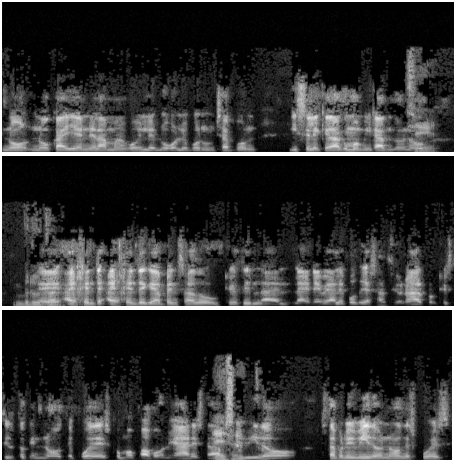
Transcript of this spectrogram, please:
no, no cae en el amago y luego le pone un chapón y se le queda como mirando, ¿no? Sí. Eh, hay gente hay gente que ha pensado, quiero decir, la, la, NBA le podría sancionar, porque es cierto que no te puedes como pavonear, está prohibido está prohibido, ¿no? Después,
